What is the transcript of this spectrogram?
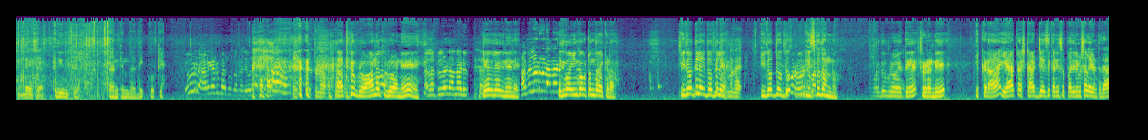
కింద అది ఇది ఇక్కడ. దాని కింద అది. ఓకే? అతను బ్రో ఆనకు బ్రో అని. అలా పిల్లోడు అన్నాడు. లేదు లేదు నేనే. ఆ పిల్లోడు కూడా అన్నాడు. ఇదిగో ఇంకొకటి ఉందిరా ఇక్కడ. ఇది వద్దులే ఇది వద్దులే. ఇది వద్దు వద్దు. ఇసుకుదండు వద్దు బ్రో అయితే చూడండి. ఇక్కడ ఏట స్టార్ట్ చేసి కనీసం పది నిమిషాలు అయి ఉంటుందా?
